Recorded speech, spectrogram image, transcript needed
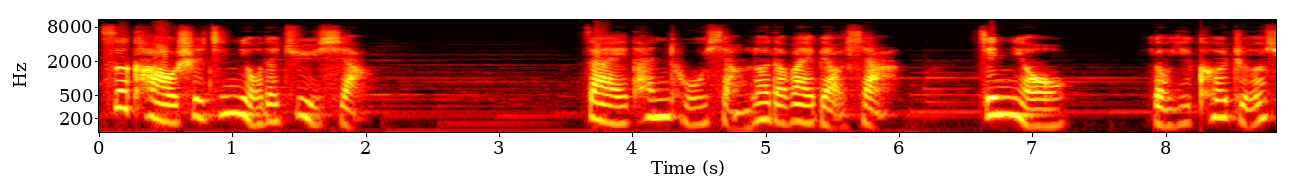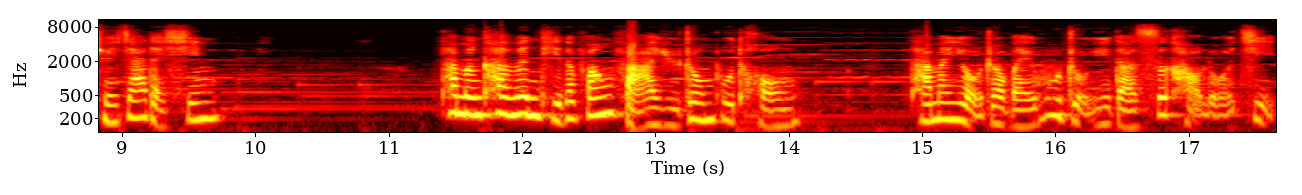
思考是金牛的具象，在贪图享乐的外表下，金牛有一颗哲学家的心。他们看问题的方法与众不同，他们有着唯物主义的思考逻辑，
